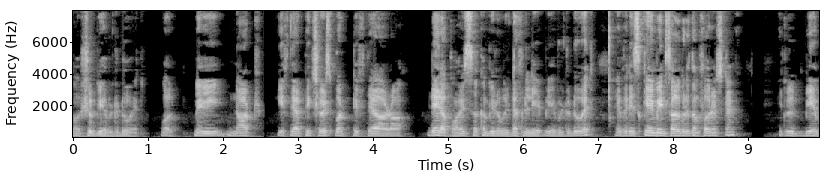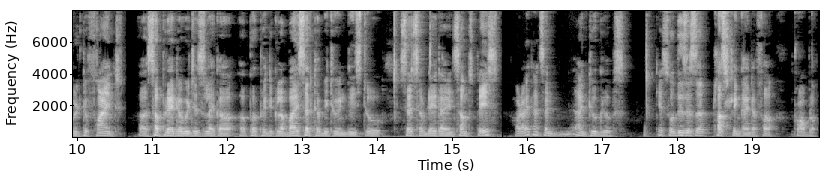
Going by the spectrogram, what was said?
or should be able to do it. Well, maybe not if there are pictures, but if there are uh, data points, a computer will definitely be able to do it. If it is k-means algorithm, for instance, it will be able to find a separator which is like a, a perpendicular bisector between these two sets of data in some space, all right, and, send, and two groups. Okay, so this is a clustering kind of a problem.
